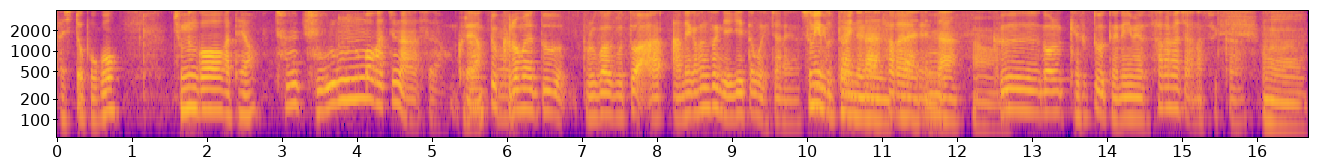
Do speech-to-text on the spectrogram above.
다시 또 보고 죽는 거 같아요. 저는 죽는 것 같진 않았어요. 그래요? 또 그럼에도 불구하고 또 아, 아내가 항상 얘기했던 거 있잖아요. 숨이 붙어 있는 한 살아야 해. 된다. 어. 그걸 계속 또 되뇌이면서 살아가지 않았을까. 음,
